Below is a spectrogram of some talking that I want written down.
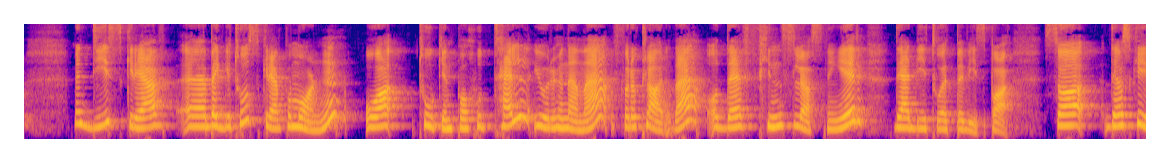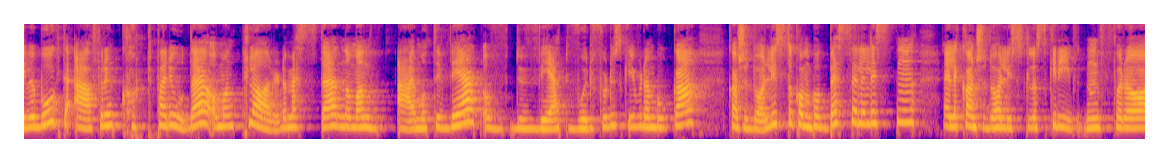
Men de skrev, eh, begge to skrev på morgenen og tok inn på hotell, gjorde hun ene, for å klare det. Og det fins løsninger. Det er de to et bevis på. Så det å skrive bok det er for en kort periode, og man klarer det meste når man er motivert og du vet hvorfor du skriver den boka. Kanskje du har lyst til å komme på bestselgerlisten, eller kanskje du har lyst til å skrive den for, å,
